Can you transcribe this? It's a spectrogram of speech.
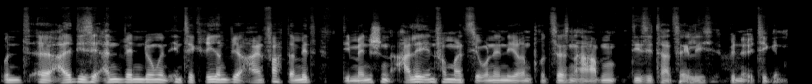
Und äh, all diese Anwendungen integrieren wir einfach, damit die Menschen alle Informationen in ihren Prozessen haben, die sie tatsächlich benötigen.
